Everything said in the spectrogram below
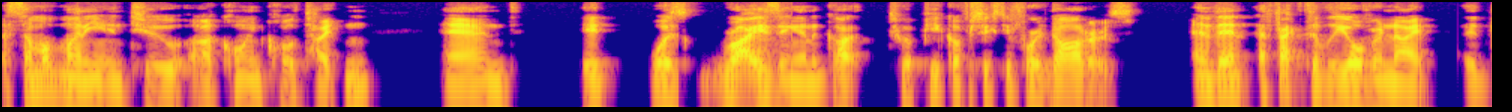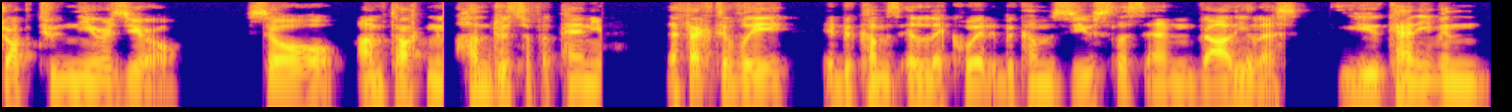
a sum of money into a coin called Titan and it was rising and it got to a peak of $64. And then effectively overnight, it dropped to near zero. So I'm talking hundreds of a penny. Effectively, it becomes illiquid. It becomes useless and valueless. You can't even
